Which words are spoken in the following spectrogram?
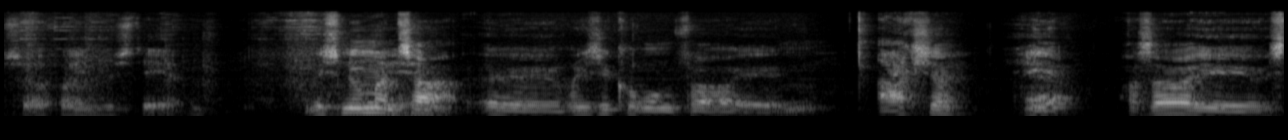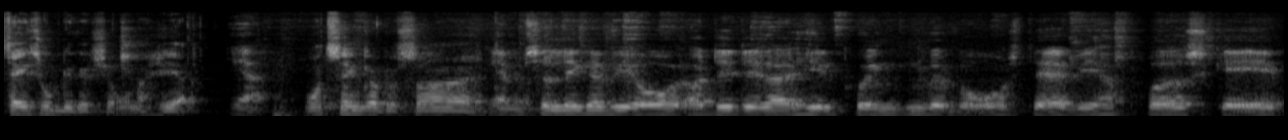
sørge for at investere dem. Hvis nu man tager øh, risikoen for øh, aktier her, ja og så øh, statsobligationer her. Ja. Hvor tænker du så? At... Jamen, så ligger vi over, og det er det, der er hele pointen ved vores, det er, at vi har prøvet at skabe,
